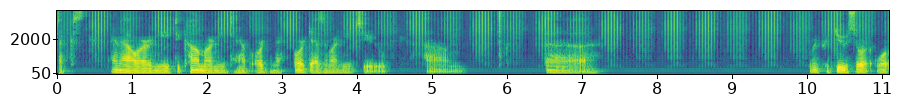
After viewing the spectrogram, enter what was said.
sex and our need to come, our need to have organ- orgasm, our need to um, uh, reproduce or, or,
